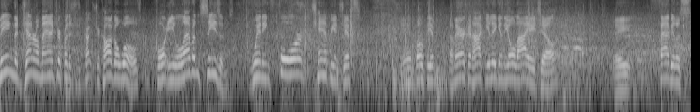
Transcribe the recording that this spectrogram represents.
being the general manager for the Chicago Wolves for 11 seasons, winning four championships in both the American Hockey League and the old IHL. A fabulous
